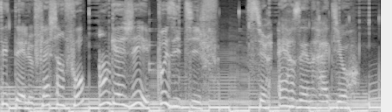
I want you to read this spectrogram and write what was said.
C'était le Flash Info, engagé et positif sur RZN Radio.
